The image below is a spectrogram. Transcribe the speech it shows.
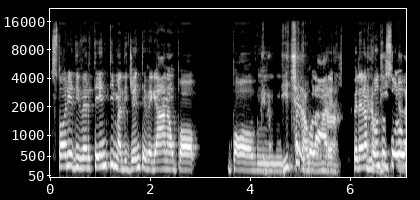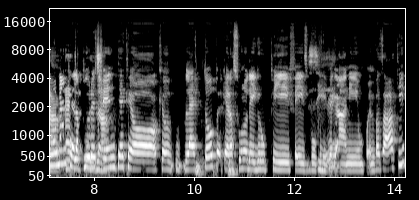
storie divertenti ma di gente vegana un po', un po' Eh, mm, particolare. una. Ve ne Eh no, racconto solo una che Eh, è la più scusa. recente che ho, che ho letto perché era su uno dei gruppi Facebook Sì. di vegani un po' invasati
